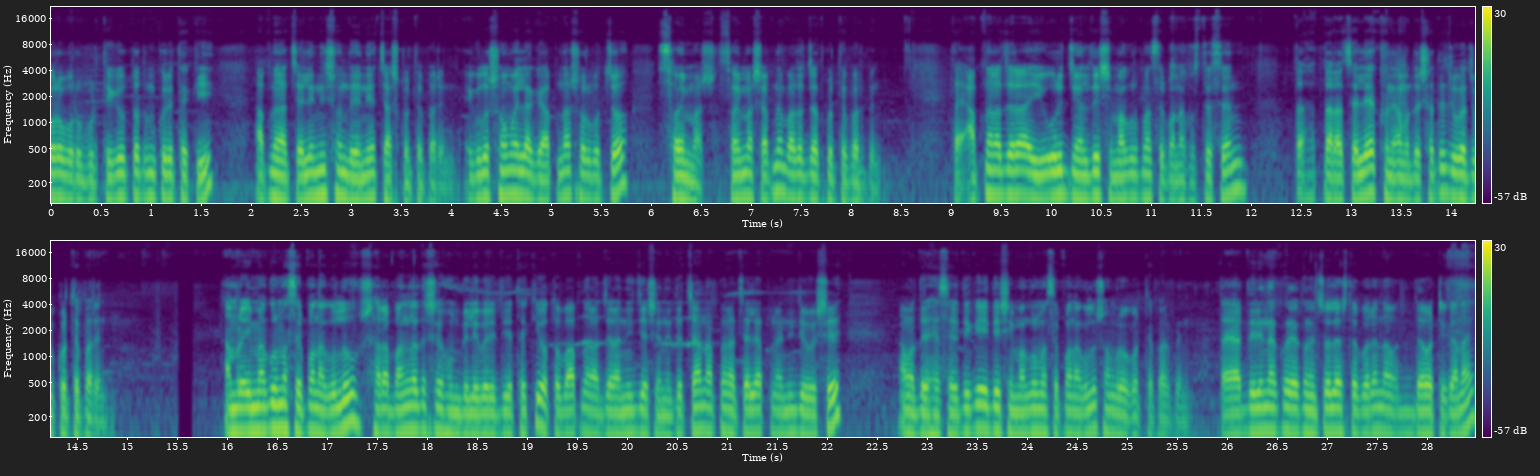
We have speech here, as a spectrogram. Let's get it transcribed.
বড় বড় বুট থেকে উৎপাদন করে থাকি। আপনারা চাইলে নিঃসন্দেহে নিয়ে চাষ করতে পারেন। এগুলো সময় লাগে আপনার সর্বোচ্চ ছয় মাস। ছয় মাসে আপনি বাজারজাত করতে পারবেন। তাই আপনারা যারা এই অরিজিনাল দেশি মাগুর মাছের পোনা খুঁজতেছেন তারা চাইলে এখনই আমাদের সাথে যোগাযোগ করতে পারেন। আমরা এই মাগুর মাছের পোনাগুলো সারা বাংলাদেশে হোম ডেলিভারি দিয়ে থাকি, অথবা আপনারা যারা নিজে এসে নিতে চান, আপনারা চাইলে আপনারা নিজেও এসে আমাদের হ্যাসারি থেকে এই দেশি মাগুর মাছের পোনাগুলো সংগ্রহ করতে পারবেন। তাই আর দেরি না করে এখনই চলে আসতে পারেন আমাদের দেওয়া ঠিকানায়।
